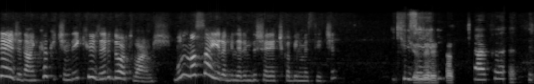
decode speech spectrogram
dereceden kök içinde 2 üzeri 4 varmış. Bunu nasıl ayırabilirim dışarıya çıkabilmesi için? 2 2 üzeri üzeri 3 kat. çarpı 2.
